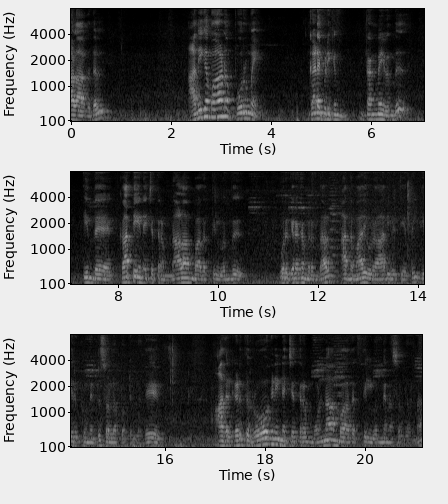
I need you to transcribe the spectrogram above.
ஆளாகுதல். அதிகமான பொறுமை கடைபிடிக்கும் தன்மை வந்து இந்த கார்த்திகை நட்சத்திரம் நாலாம் பாதத்தில் வந்து ஒரு கிரகம் இருந்தால் அந்த மாதிரி ஒரு ஆதிபத்தியத்தில் இருக்கும் என்று சொல்லப்பட்டுள்ளது. அதற்கடுத்து ரோகிணி நட்சத்திரம் ஒன்றாம் பாதத்தில் வந்து என்ன சொல்கிறேன்னா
